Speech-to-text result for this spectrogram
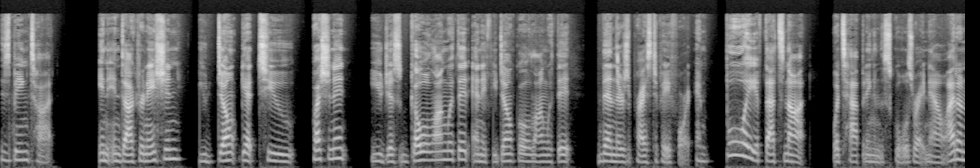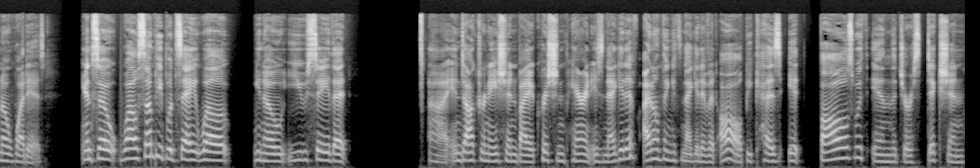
is being taught. In indoctrination, you don't get to question it, you just go along with it. And if you don't go along with it, then there's a price to pay for it. And boy, if that's not what's happening in the schools right now, I don't know what is. And so while some people would say, well, you know, you say that uh, indoctrination by a Christian parent is negative, I don't think it's negative at all because it falls within the jurisdiction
